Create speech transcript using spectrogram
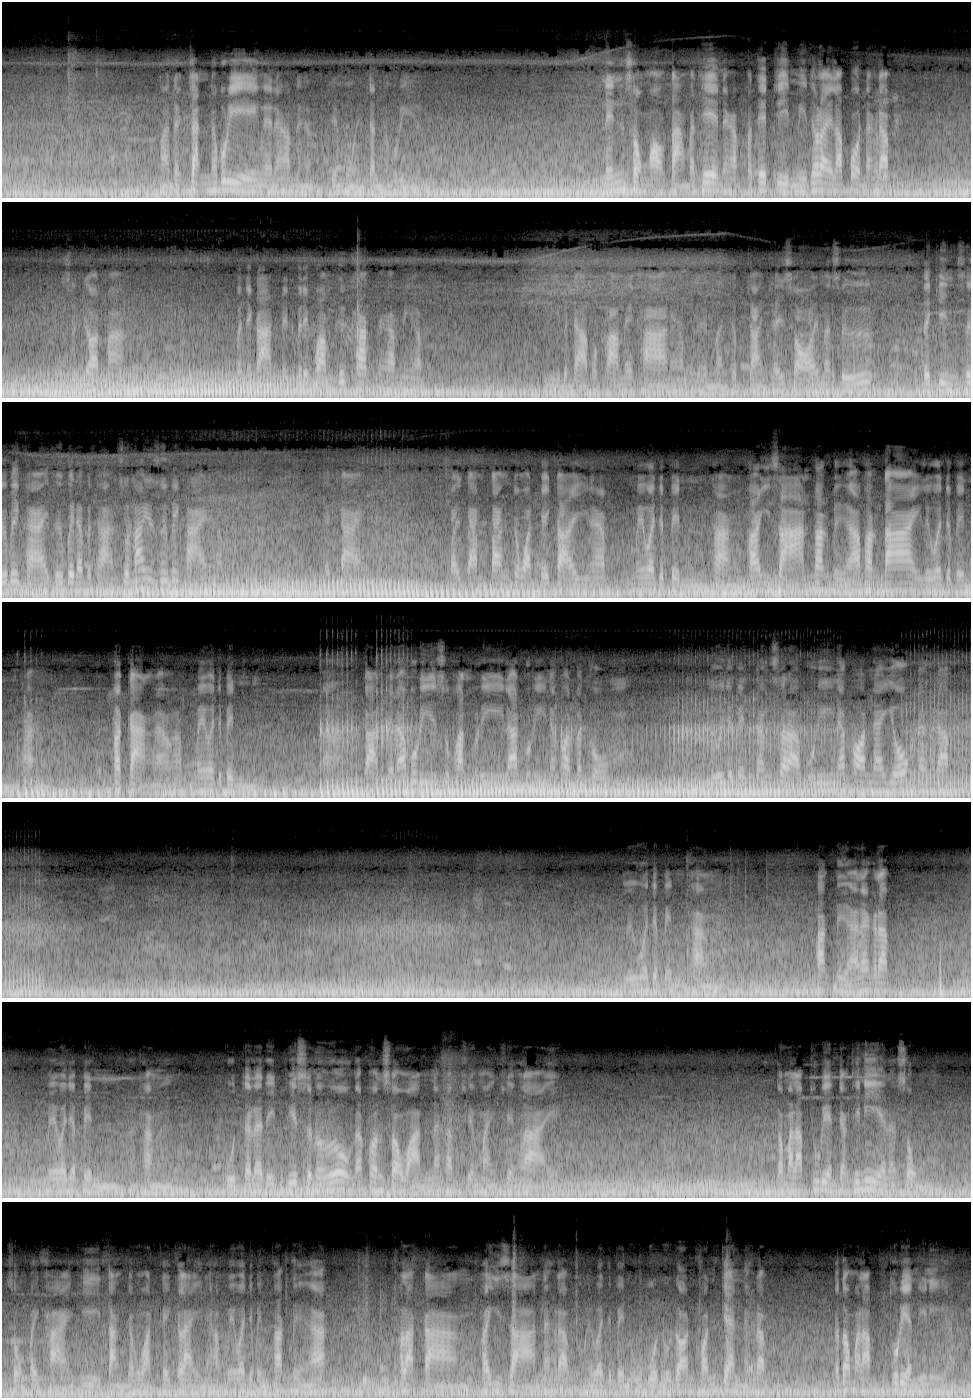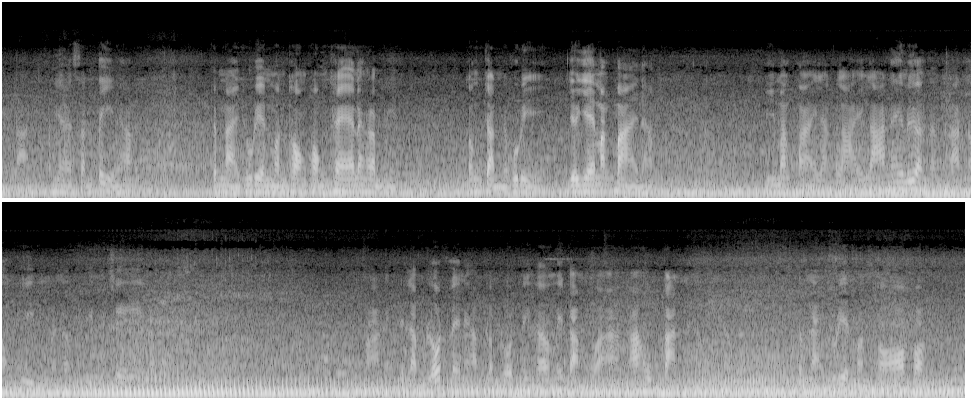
มาจากจันทบุรีเองเลยนะครับนะครับเจ๊หมวยจันทบุรีเน้นส่งออกต่างประเทศนะครับ ประเทศจีนมีเท่าไหร่รับหมดนะครับ สุดยอดมาก บรรยากาศเป็นไปด้วยความคึกคักนะครับนี่ครับ มีบรรดาพ่อค้าแม่ค้านะครับเดินมาจับจ่ายใช้สอยมาซื้อไปกินซื้อไปขายซื้อไปรับประทาน ส่วนมากจะซื้อไปขายนะครับไกลๆไปตามต่างจังหวัดไกลๆนะครับ ไม่ว่าจะเป็นทางภาคอีสานภาคเหนือภาคใต้หรือว่าจะเป็นทาง ภาคกลางแล้วครับ ไม่ว่าจะเป็นกาญจนบุรีสุพรรณบุรีราชบุรีนครปฐมหรือจะเป็นทางสระบุรีนครนายกนะครับหรือว่าจะเป็นทางภาคเหนือนะครับ ไม่ว่าจะเป็นทางอุตรดิตถ์พิษณุโลกนครสวรรค์นะครับ เชียงใหม่เชียงราย ก็มารับทุเรียนจากที่นี่แล้วส่ง ส่งไปขายที่ต่างจังหวัดไกลๆนะครับ ไม่ว่าจะเป็นภาคเหนือภาคกลางภาคอีสานนะครับ ไม่ว่าจะเป็นอุบลอุดรขอนแก่นนะครับ ก็ต้องมารับทุเรียนที่นี่ครับนี่ร้านเนี่ยสันตินะครับจำหน่ายทุเรียนหมอนทองของแท้นะครับนี่ต้องจันทบุรีเยอะแยะมากมายนะครับ มีมากมายหลากหลายร้านให้เลือกนะร้านน้องพิมพ์นะครับพิมพ์เชมาเป็นลำรถเลยนะครับลำรถหนึ่งก็ไม่ต่ำกว่าห้าหกตันนะครับจำหน่ายทุเรียนหมอนทองของหมอนทอง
